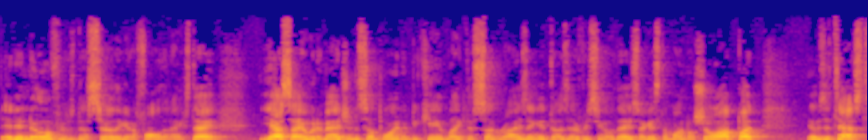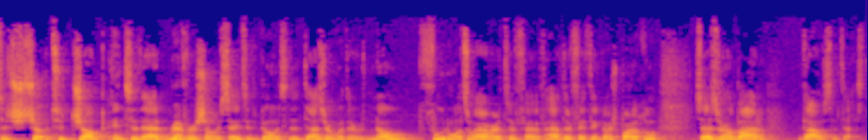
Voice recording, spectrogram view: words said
They didn't know if it was necessarily going to fall the next day. Yes, I would imagine at some point it became like the sun rising. It does every single day, so I guess the moon will show up. But it was a test to show, to jump into that river, shall we say, to go into the desert where there was no food whatsoever, to f- have their faith in Kosh Baruch Hu, says Ramban, that was the test.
